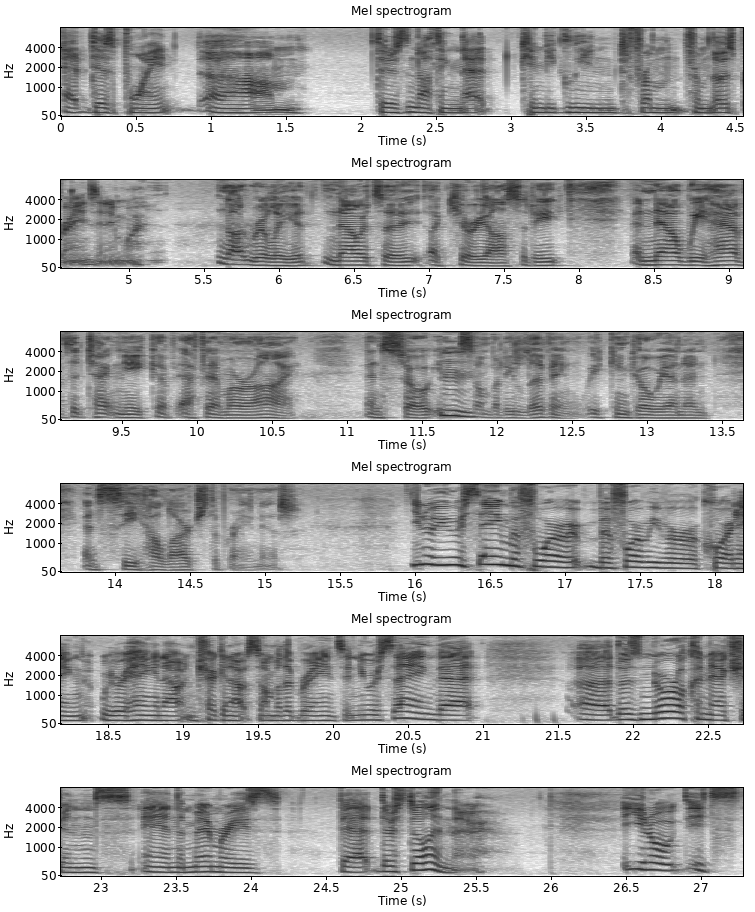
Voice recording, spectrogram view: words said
at this point, um, there's nothing that can be gleaned from, from those brains anymore. Not really. It, now it's a, a, curiosity. And now we have the technique of fMRI. And so, in mm. somebody living, we can go in and, and see how large the brain is. You know, you were saying before before we were recording, we were hanging out and checking out some of the brains, and you were saying that uh, those neural connections and the memories that they're still in there. You know, it's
